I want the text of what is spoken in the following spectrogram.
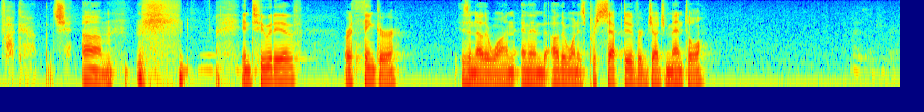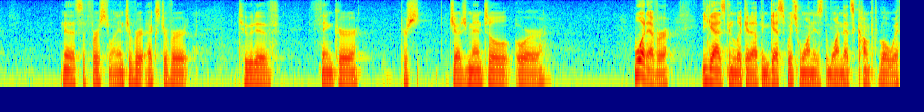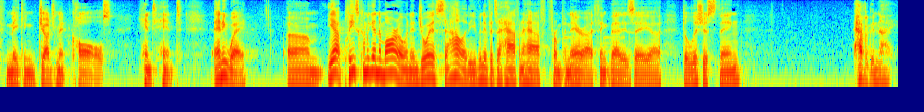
fuck, shit, um, intuitive or thinker is another one, and then the other one is perceptive or judgmental. No, that's the first one. Introvert, extrovert, intuitive, thinker, pers- judgmental, or whatever. You guys can look it up and guess which one is the one that's comfortable with making judgment calls. Hint, hint. Anyway, um, yeah, please come again tomorrow and enjoy a salad, even if it's a half and half from Panera. I think that is a uh, delicious thing. Have a good night.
